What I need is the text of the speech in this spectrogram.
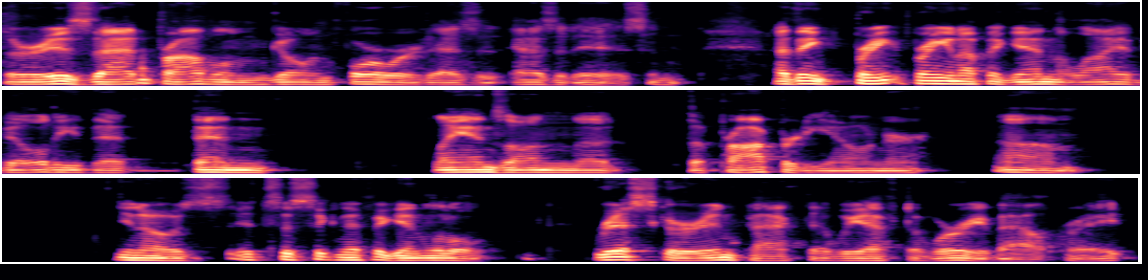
there is that problem going forward as it as it is, and I think bring, bringing up again the liability that then lands on the the property owner, um, you know, it's it's a significant little risk or impact that we have to worry about, right?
